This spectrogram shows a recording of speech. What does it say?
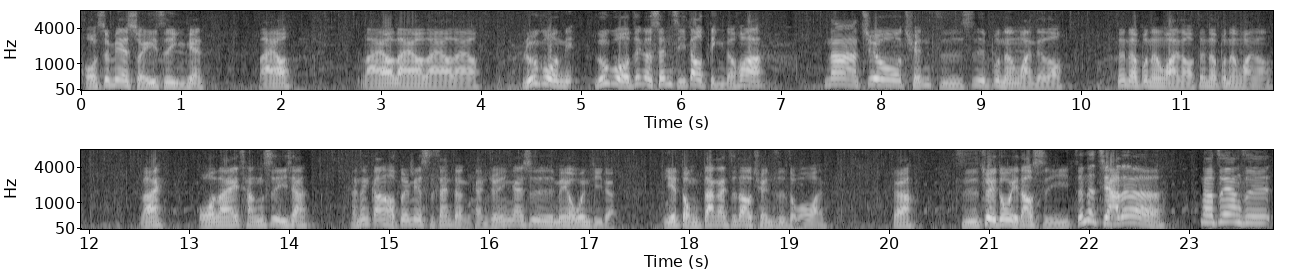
我顺便水一支影片，来哦，来哦，来哦，来哦，来哦！如果你如果这个升级到顶的话，那就全子是不能玩的喽，真的不能玩哦，真的不能玩哦！来，我来尝试一下，反正刚好对面十三等，感觉应该是没有问题的，也懂大概知道全子怎么玩，对啊，子最多也到十一，真的假的？那这样子，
